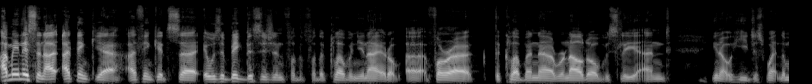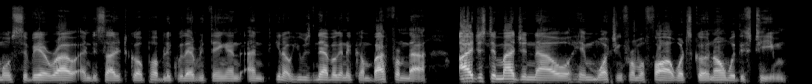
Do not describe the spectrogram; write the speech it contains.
I mean, listen, I, I think yeah, I think it's uh, it was a big decision for the for the club and United uh, for uh, the club and uh, Ronaldo obviously, and you know he just went the most severe route and decided to go public with everything, and and you know he was never going to come back from that. I just imagine now him watching from afar what's going on with his team,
